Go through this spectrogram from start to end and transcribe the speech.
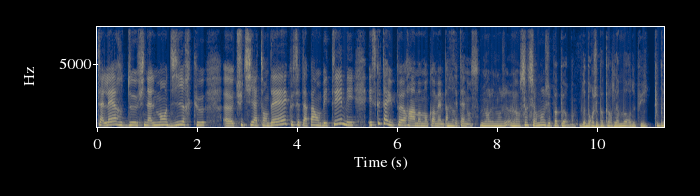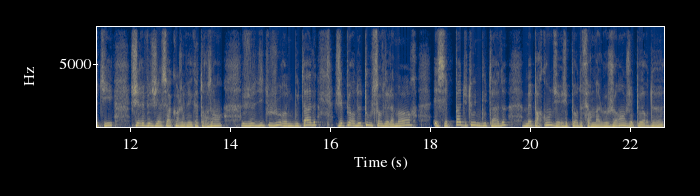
Tu as l'air de finalement dire que euh, tu t'y attendais, que ça t'a pas embêté, mais est-ce que tu as eu peur à un moment quand même par non. cette annonce? Non, non, non sincèrement, j'ai pas peur. Bon, D'abord, j'ai pas peur de la mort depuis tout petit. J'ai réfléchi à ça quand j'avais 14 ans. Je dis toujours une boutade, j'ai peur de tout sauf de la mort, et c'est pas du tout une boutade. Mais par contre, j'ai peur de faire mal aux gens, j'ai peur de...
